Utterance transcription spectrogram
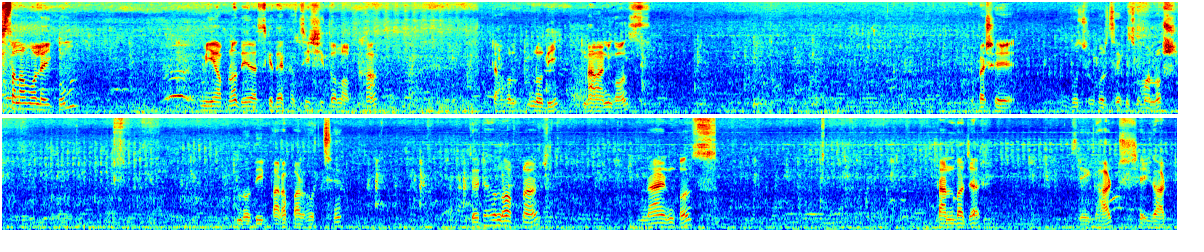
আসসালামু আলাইকুম। আমি আপনাদের আজকে দেখাচ্ছি শীতলক্ষা এটা হল নদী, নারায়ণগঞ্জ। পাশে গোসল করছে কিছু মানুষ। নদী পারাপার হচ্ছে। তো এটা হলো আপনার নারায়ণগঞ্জ টানবাজার যে ঘাট, সেই ঘাট।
